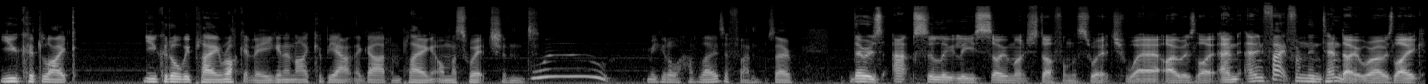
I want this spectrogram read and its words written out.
you could like, you could all be playing Rocket League, and then I could be out in the garden playing it on my Switch, and we could all have loads of fun. So there is absolutely so much stuff on the Switch where I was like, and, and in fact from Nintendo, where I was like,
